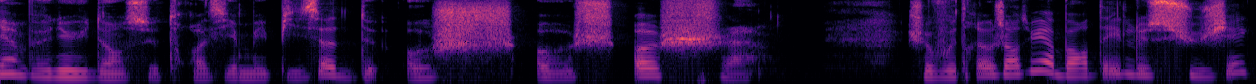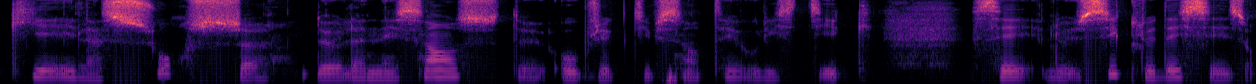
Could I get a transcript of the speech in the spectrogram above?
Bienvenue dans ce troisième épisode de Hoche, Hoche, Hoche. Je voudrais aujourd'hui aborder le sujet qui est la source de la naissance de Objectif Santé Holistique, c'est le cycle des saisons.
